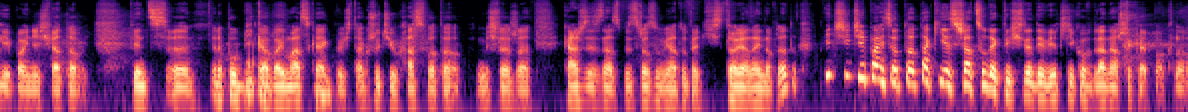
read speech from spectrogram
II wojnie światowej. Więc Republika Weimarska, jakbyś tak rzucił hasło, to myślę, że każdy z nas by zrozumiał tutaj historia najnowsza. No to widzicie Państwo, to taki jest szacunek tych średniowieczników dla naszych epok, no,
